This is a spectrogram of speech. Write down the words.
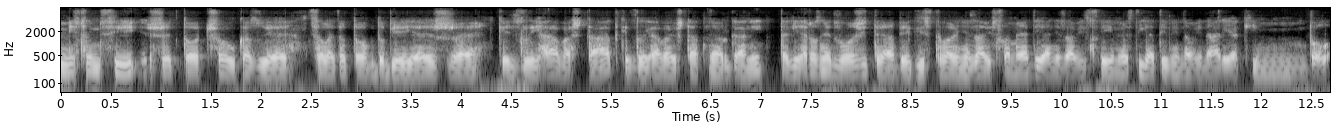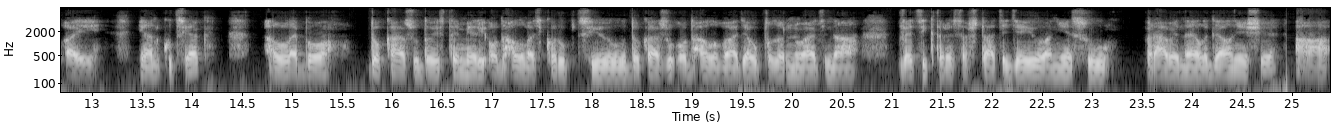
Myslím si, že to, čo ukazuje celé toto obdobie je, že keď zlyháva štát, keď zlyhávajú štátne orgány, tak je hrozne dôležité, aby existovali nezávislé médiá, nezávislí investigatívni novinári, akým bol aj Jan Kuciak, lebo dokážu do istej miery odhalovať korupciu, dokážu odhalovať a upozorňovať na veci, ktoré sa v štáte dejú a nie sú práve najlegálnejšie. A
